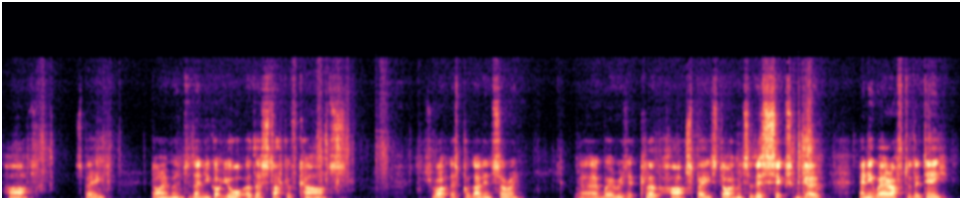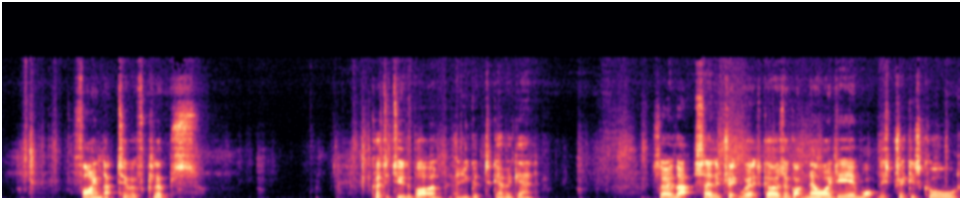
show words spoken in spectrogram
heart, spade, diamond. Then you've got your other stack of cards. So right, let's put that in, sorry. Where is it? Club, heart, spades, diamond. So this six can go anywhere after the D. Find that two of clubs. cut it to the bottom and you're good to go again. So that's how the trick works guys. I've got no idea what this trick is called,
